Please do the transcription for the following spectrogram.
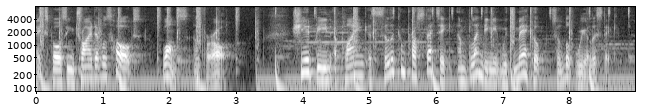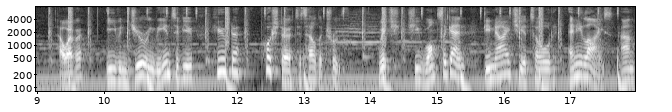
exposing Tri-Devil's hoax once and for all. She had been applying a silicone prosthetic and blending it with makeup to look realistic. However, even during the interview, Hubner pushed her to tell the truth, which she once again denied she had told any lies and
